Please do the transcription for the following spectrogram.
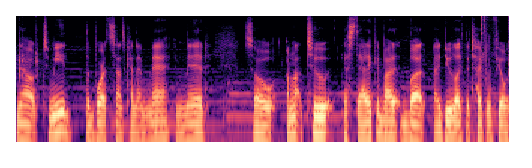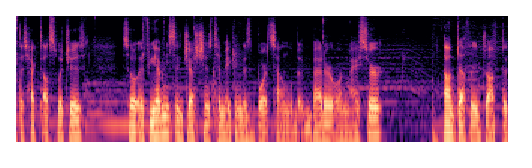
Now, to me, the board sounds kind of meh and mid, so I'm not too ecstatic about it, but I do like the type and feel with the tactile switches. So if you have any suggestions to making this board sound a little bit better or nicer, um, definitely drop the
